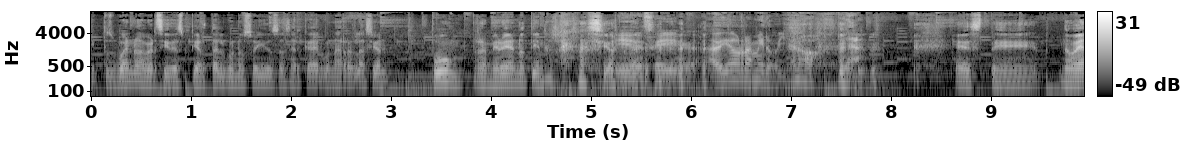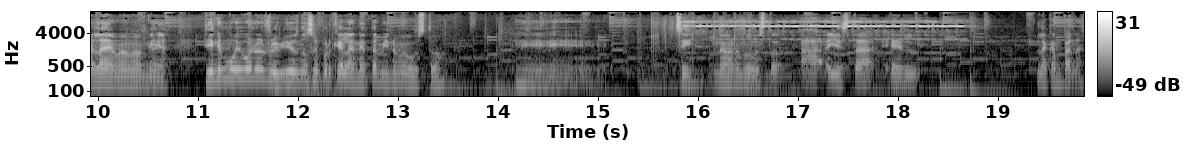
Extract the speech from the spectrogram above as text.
y pues bueno, a ver si despierta algunos oídos acerca de alguna relación. ¡Pum! Ramiro ya no tiene relación. y sí, adiós Ramiro, ya no. Ya. Este, no vean la de mamá Ok. mía. Tiene muy buenos reviews, no sé por qué, la neta a mí no me gustó. Eh, sí, no, no me gustó. Ah, ahí está el la campana.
